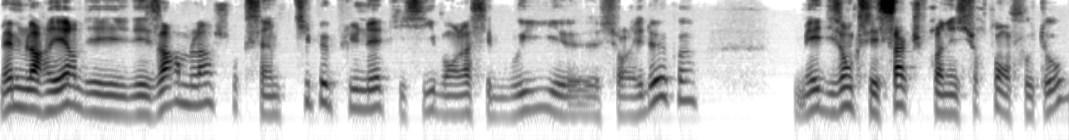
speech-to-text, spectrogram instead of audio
Même l'arrière des, des armes, là, je trouve que c'est un petit peu plus net ici. Bon, là, c'est bouilli euh, sur les deux, quoi. Mais disons que c'est ça que je prenais surtout en photo.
